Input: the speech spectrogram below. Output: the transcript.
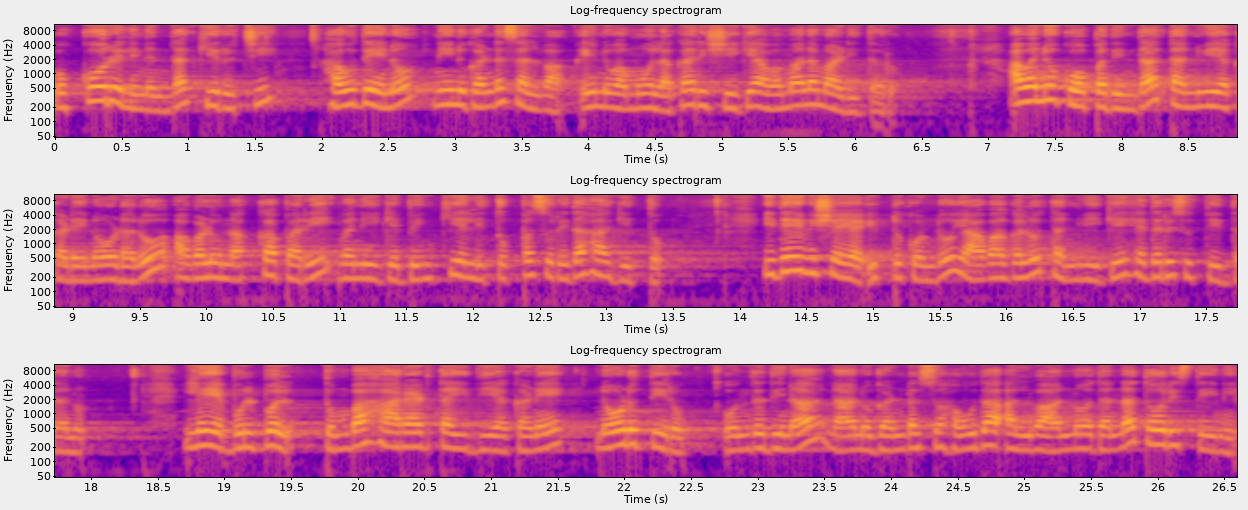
ಒಕ್ಕೋರಲಿನಿಂದ ಕಿರುಚಿ, ಹೌದೇನೋ, ನೀನು ಗಂಡಸಲ್ವಾ ಎನ್ನುವ ಮೂಲಕ ರಿಷಿಗೆ ಅವಮಾನ ಮಾಡಿದ್ದರು. ಅವನು ಕೋಪದಿಂದ ತನ್ವಿಯ ಕಡೆ ನೋಡಲು ಅವಳು ನಕ್ಕ ಪರಿ ಇವನಿಗೆ ಬೆಂಕಿಯಲ್ಲಿ ತುಪ್ಪ ಸುರಿದ ಹಾಗಿತ್ತು. ಇದೇ ವಿಷಯ ಇಟ್ಟುಕೊಂಡು ಯಾವಾಗಲೂ ತನ್ವಿಗೆ ಹೆದರಿಸುತ್ತಿದ್ದನು. ಲೇ ಬುಲ್ಬುಲ್, ತುಂಬ ಹಾರಾಡ್ತಾ ಇದ್ದೀಯ ಕಣೆ, ನೋಡುತ್ತೀರು. ಒಂದು ದಿನ ನಾನು ಗಂಡಸು ಹೌದಾ ಅಲ್ವಾ ಅನ್ನೋದನ್ನು ತೋರಿಸ್ತೀನಿ.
